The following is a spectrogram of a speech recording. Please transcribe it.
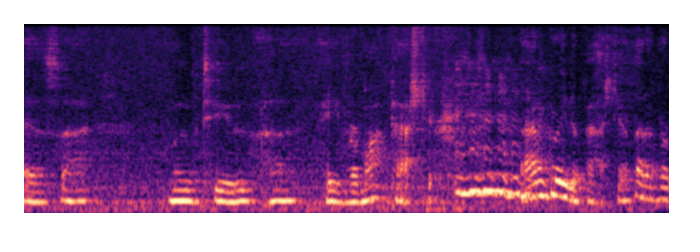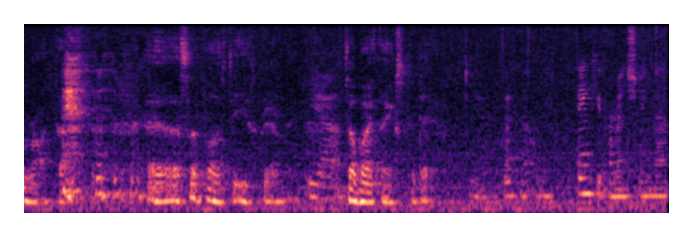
has uh, moved to uh, a Vermont pasture. Not a greener pasture, but a Vermont pasture, uh, as opposed to East Granby. Yeah, So my thanks to Dave. yeah, definitely. Thank you for mentioning that.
